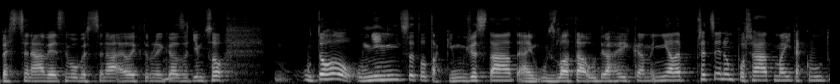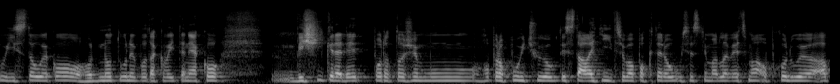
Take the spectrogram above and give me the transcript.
bezcená věc nebo bezcená elektronika, zatímco u toho umění se to taky může stát, já jim u zlata, u drahých kamení, ale přece jenom pořád mají takovou tu jistou jako hodnotu nebo takový ten jako vyšší kredit, protože mu ho propůjčují ty staletí třeba po kterou už se s těma věcma obchoduje a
